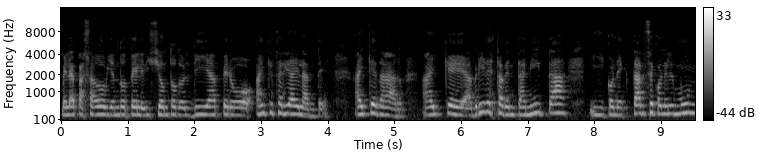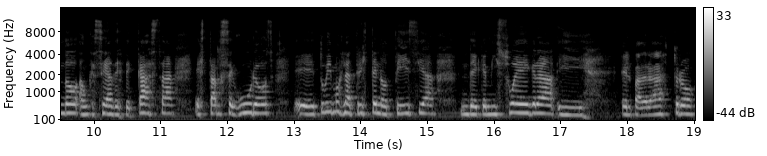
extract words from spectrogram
me la he pasado viendo televisión todo el día, pero hay que salir adelante, hay que dar, hay que abrir esta ventanita y conectarse con el mundo, aunque sea desde casa, estar seguros. Eh, tuvimos la triste noticia de que mi suegra y el padrastro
